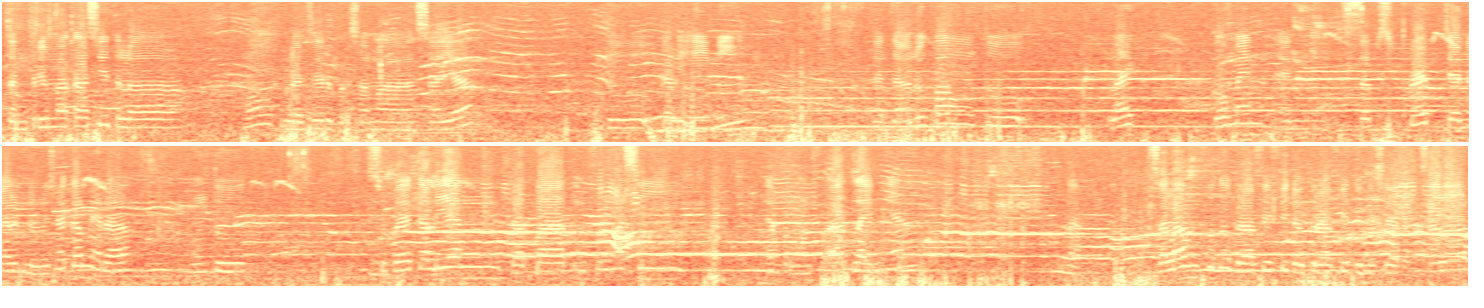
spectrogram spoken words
dan terima kasih telah mau belajar bersama saya untuk kali ini. Dan jangan lupa untuk like, channel Indonesia Kamera untuk supaya kalian dapat informasi yang bermanfaat lainnya. Nah, salam fotografi videografi Indonesia salam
